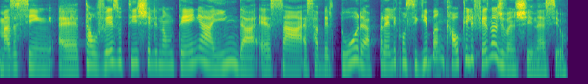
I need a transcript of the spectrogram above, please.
Mas assim, é, talvez o Tish ele não tenha ainda essa, essa abertura para ele conseguir bancar o que ele fez na Givenchy, né, Sil?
